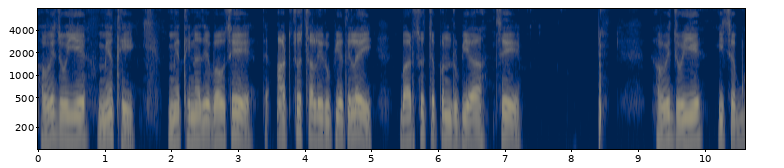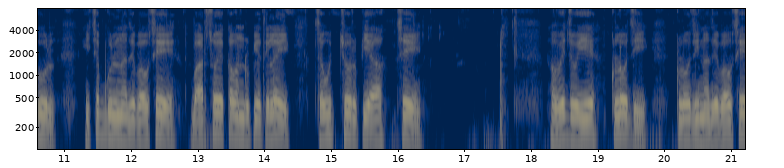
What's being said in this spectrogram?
હવે જોઈએ મેથી. મેથીના જે ભાવ છે તે આઠસો ચાલીસ રૂપિયાથી લઈ બારસો છપ્પન રૂપિયા છે. હવે જોઈએ ઈસબગુલ ઈસબગુલના જે ભાવ છે, બારસો એકાવન રૂપિયાથી લઈ ચૌદસો રૂપિયા છે. હવે જોઈએ ક્લોજી. ક્લોજીના જે ભાવ છે,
